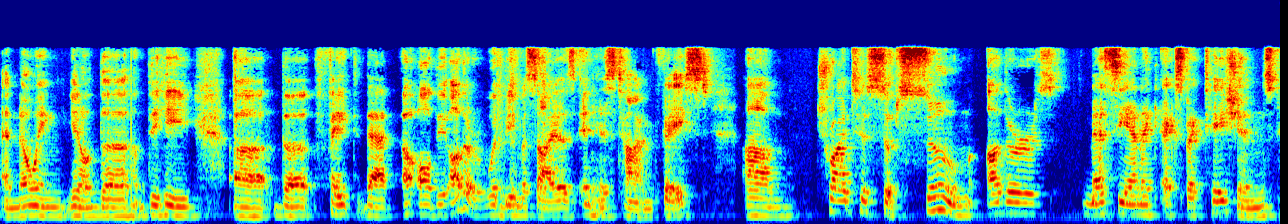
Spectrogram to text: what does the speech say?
and knowing you know the the uh, the fate that all the other would be messiahs in his time faced, um, tried to subsume others messianic expectations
